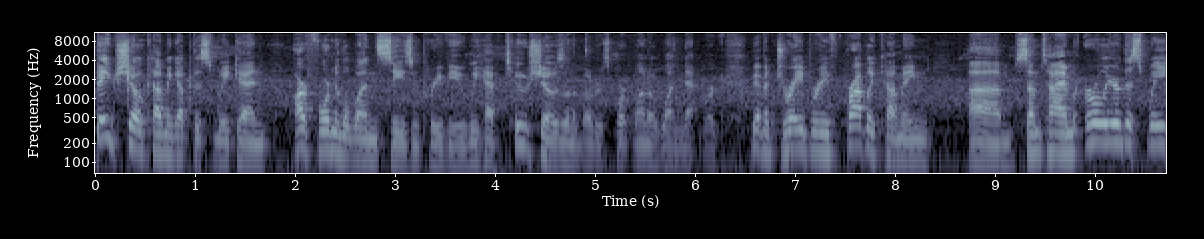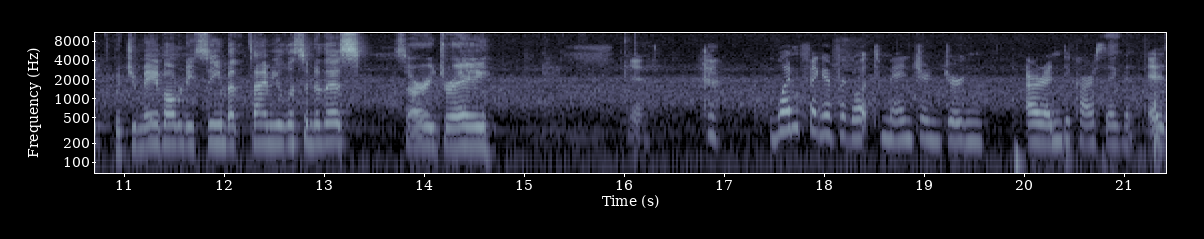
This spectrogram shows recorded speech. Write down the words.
big show coming up this weekend. Our Formula One season preview. We have two shows on the Motorsport 101 network. We have a Dre brief probably coming um, sometime earlier this week, which you may have already seen by the time you listen to this. Sorry, Dre. Yeah. One thing I forgot to mention during our IndyCar segment is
